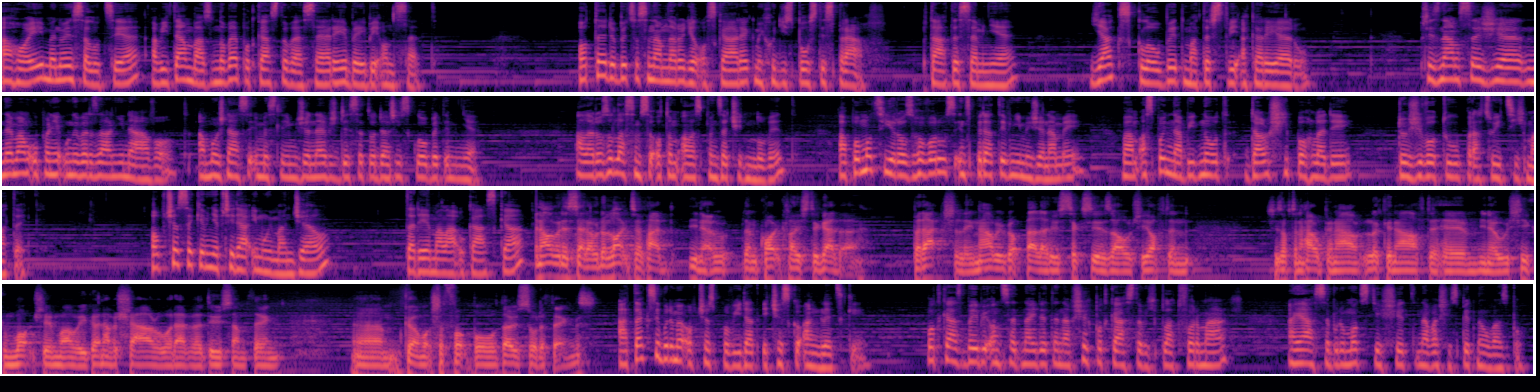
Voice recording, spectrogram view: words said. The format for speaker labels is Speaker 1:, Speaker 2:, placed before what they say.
Speaker 1: Ahoj, jmenuji se Lucie a vítám vás v nové podcastové sérii Baby on Set. Od té doby, co se nám narodil Oskárek, mi chodí spousty zpráv. Ptáte se mě, jak skloubit mateřství a kariéru. Přiznám se, že nemám úplně univerzální návod a možná si i myslím, že ne vždy se to daří skloubit i mně. Ale rozhodla jsem se o tom alespoň začít mluvit a pomocí rozhovoru s inspirativními ženami vám aspoň nabídnout další pohledy do životů pracujících matek. Občas se ke mně přidá i můj manžel, tady je malá ukázka.
Speaker 2: And I would have said I would have liked to have had, you know, them quite close together. But actually, now we've got Bella, who's six years old. She often, she's often helping out, looking after him. You know, she can watch him while we go and have a shower or whatever, do something, um, go and watch the football, those sort of things.
Speaker 1: A tak si budeme občas povídat i česko-anglicky. Podcast Baby on Set najdete na všech podcastových platformách a já se budu moc těšit na vaši zpětnou vazbu.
